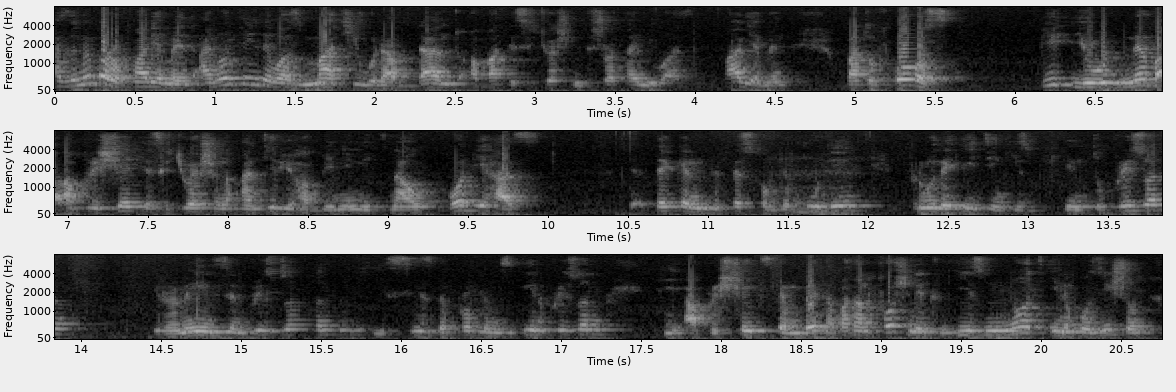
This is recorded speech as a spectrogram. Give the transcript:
as a member of parliament, I don't think there was much he would have done to about the situation in the short time he was in parliament. But of course, you would never appreciate the situation until you have been in it. Now, Godi has taken the taste of the pudding through the eating. he's into prison. He remains in prison. He sees the problems in prison. He appreciates them better. But unfortunately, he's not in a position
